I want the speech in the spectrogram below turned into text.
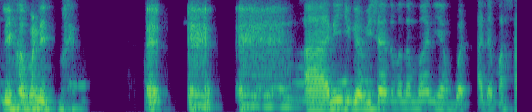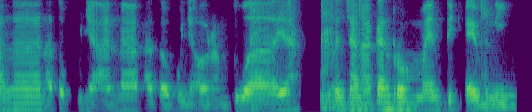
5 menit. Ah, ini juga bisa teman-teman yang buat ada pasangan atau punya anak atau punya orang tua ya. Rencanakan romantic evening.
